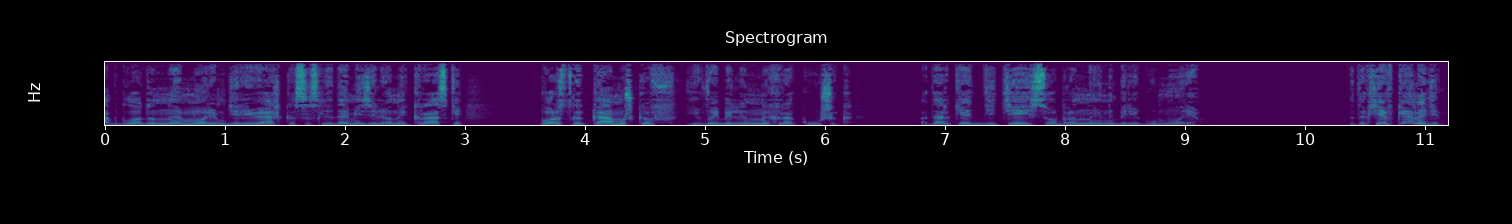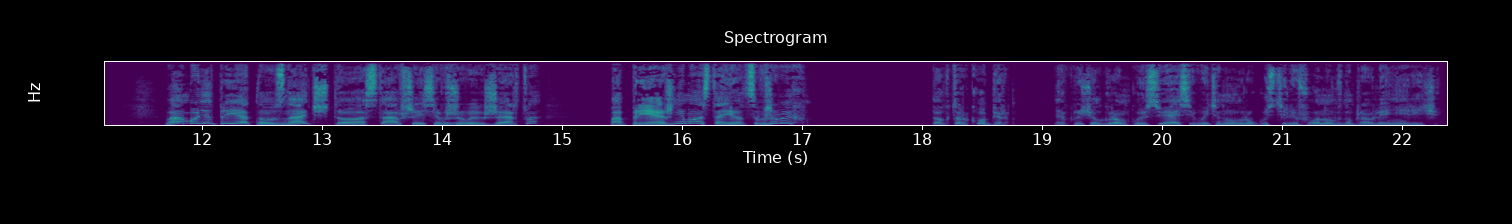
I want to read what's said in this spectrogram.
обглоданная морем деревяшка со следами зеленой краски, горстка камушков и выбеленных ракушек, подарки от детей, собранные на берегу моря. «Детектив Кеннеди, вам будет приятно узнать, что оставшаяся в живых жертва по-прежнему остается в живых. Доктор Купер. Я включил громкую связь и вытянул руку с телефоном в направлении Ричи.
